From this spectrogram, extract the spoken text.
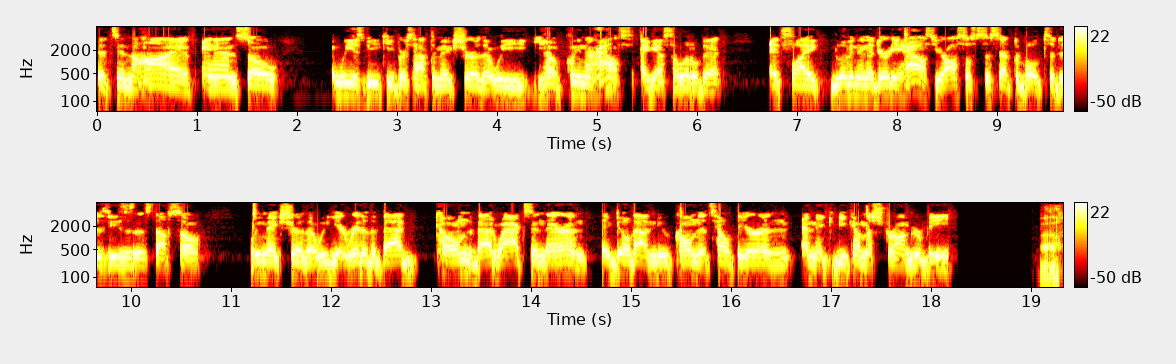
that's in the hive. And so we as beekeepers have to make sure that we help clean their house, I guess, a little bit. It's like living in a dirty house. You're also susceptible to diseases and stuff. So we make sure that we get rid of the bad comb, the bad wax in there, and they build out new comb that's healthier and, and they can become a stronger bee. Wow.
